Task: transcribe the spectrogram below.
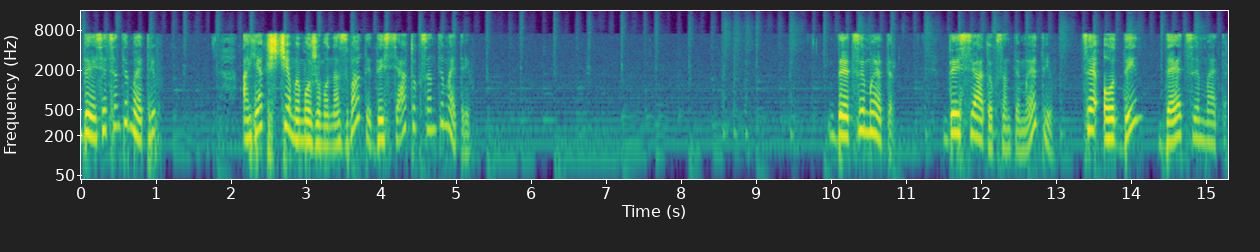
10 сантиметрів. А як ще ми можемо назвати десяток сантиметрів? Дециметр. Десяток сантиметрів це один дециметр.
